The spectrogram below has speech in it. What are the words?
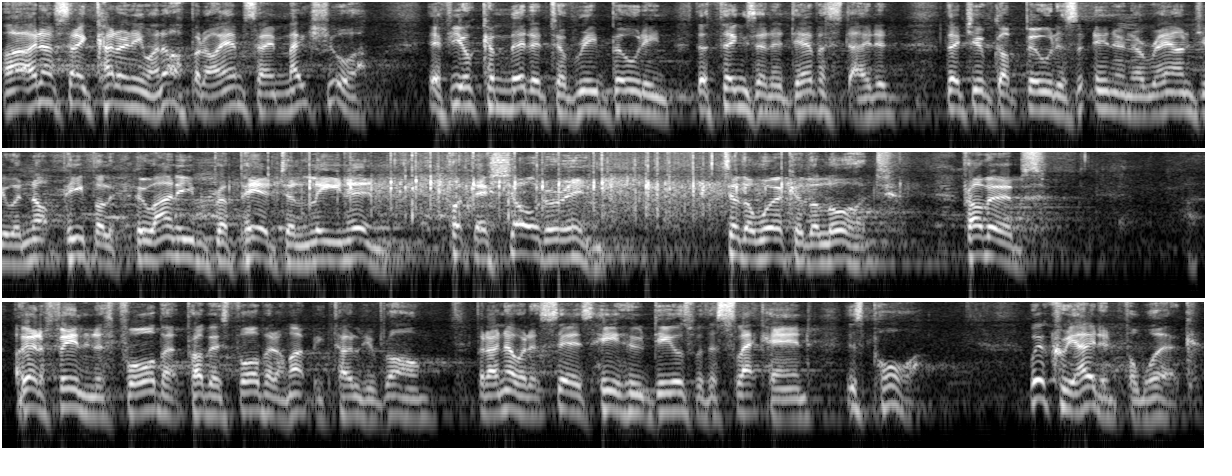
I don't say cut anyone off, but I am saying make sure if you're committed to rebuilding the things that are devastated, that you've got builders in and around you and not people who aren't even prepared to lean in, put their shoulder in to the work of the Lord. Proverbs, I got a feeling it's four, but Proverbs four, but I might be totally wrong. But I know what it says. He who deals with a slack hand is poor. We're created for work.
